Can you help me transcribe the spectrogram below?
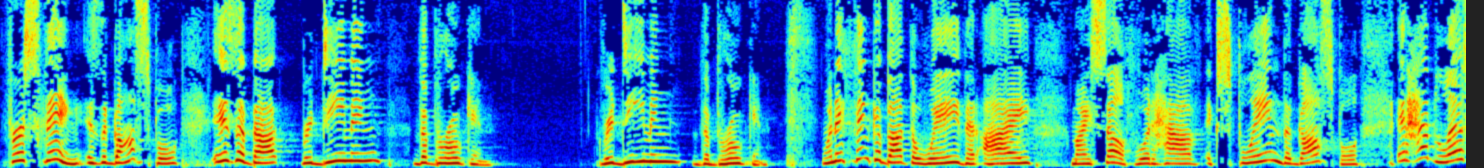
First thing is the gospel is about redeeming the broken. Redeeming the broken. When I think about the way that I myself would have explained the gospel, it had less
